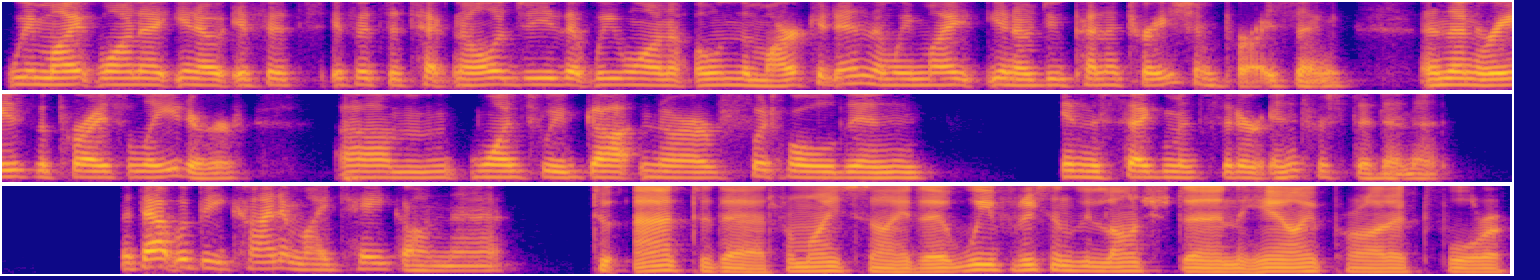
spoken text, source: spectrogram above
we might want to you know if it's if it's a technology that we want to own the market in then we might you know do penetration pricing and then raise the price later um, once we've gotten our foothold in in the segments that are interested in it. But that would be kind of my take on that. To add to that from my side uh, we've recently launched an ai product for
